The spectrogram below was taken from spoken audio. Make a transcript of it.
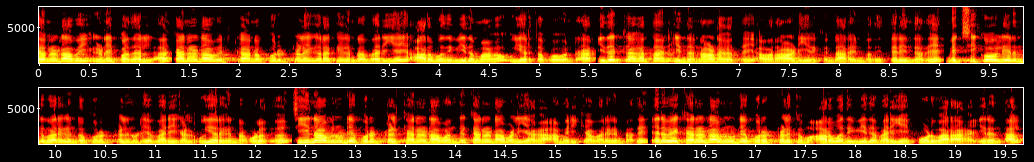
கனடாவை இணைப்பதல்ல. கனடாவிற்கான பொருட்களை இறக்குகின்ற என்ற வரியை அறுபது வீதமாக உயர்த்த போகின்றார். இதற்காகத்தான் இந்த நாடகத்தை அவர் ஆடியிருக்கின்றார் என்பது தெரிந்தது. மெக்சிகோவில் இருந்து வருகின்ற பொருட்களினுடைய வரிகள் உயர்கின்ற பொழுது சீனாவினுடைய பொருட்கள் கனடா வந்து கனடா வழியாக அமெரிக்கா வருகின்றது. எனவே கனடாவினுடைய பொருட்களுக்கும் அறுபது வீத வரியை போடுவாராக இருந்தால்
